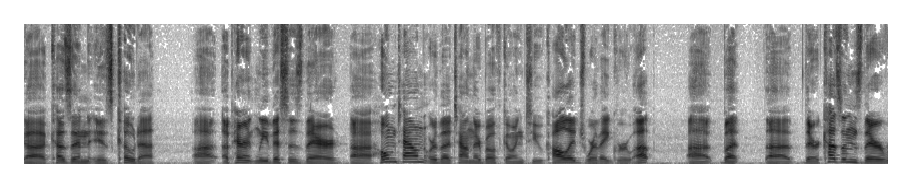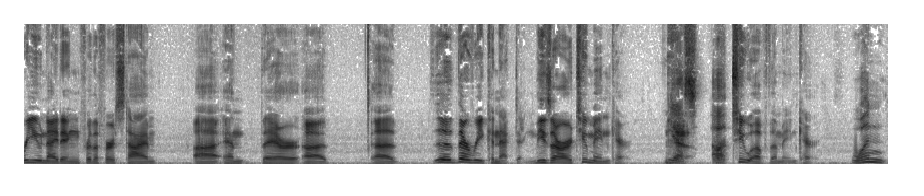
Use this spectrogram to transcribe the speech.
uh, cousin is Koda. Uh, apparently, this is their uh, hometown or the town they're both going to college where they grew up. Uh, but uh, they're cousins. They're reuniting for the first time, uh, and they're uh, uh, they're reconnecting. These are our two main characters, Yes, or uh, two of the main characters. one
